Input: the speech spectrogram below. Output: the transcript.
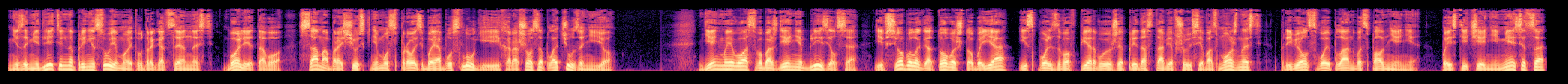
незамедлительно принесу ему эту драгоценность. Более того, сам обращусь к нему с просьбой об услуге и хорошо заплачу за нее. День моего освобождения близился, и все было готово, чтобы я, использовав первую же предоставившуюся возможность, привел свой план в исполнение. По истечении месяца,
